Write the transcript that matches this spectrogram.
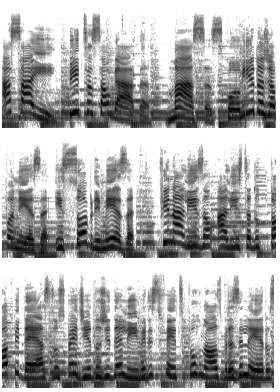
Açaí, pizza salgada, massas, comida japonesa e sobremesa finalizam a lista do top 10 dos pedidos de deliveries feitos por nós brasileiros.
